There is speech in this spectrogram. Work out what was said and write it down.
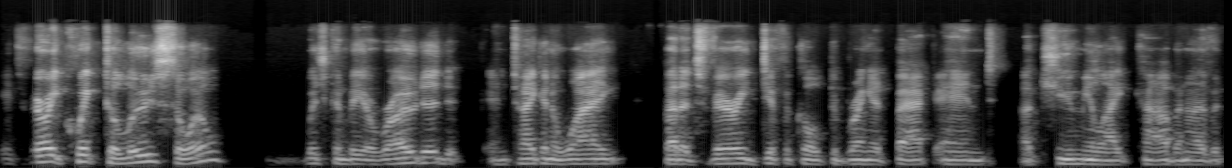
It's very quick to lose soil, which can be eroded and taken away, but it's very difficult to bring it back and accumulate carbon over.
